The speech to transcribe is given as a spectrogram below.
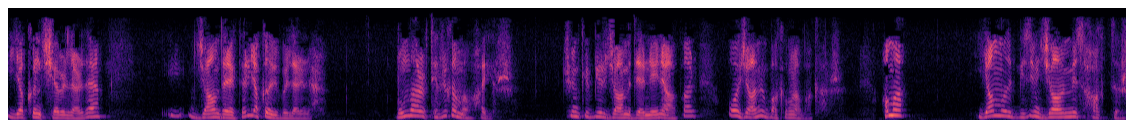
yakın çevrelerde cam dernekleri yakın birbirlerine. Bunlar tefrika mı? Hayır. Çünkü bir cami derneği ne yapar? O cami bakımına bakar. Ama yalnız bizim camimiz haktır.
